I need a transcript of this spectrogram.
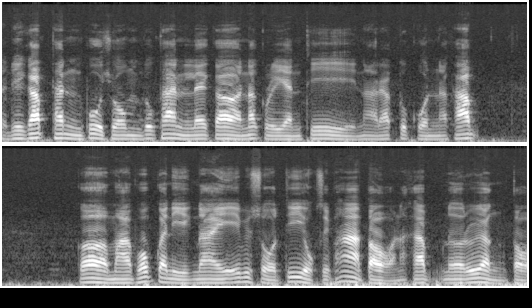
วัสดีครับท่านผู้ชมทุกท่านและก็นักเรียนที่น่ารักทุกคนนะครับ ก็มาพบกันอีกในเอพิโซดที่ 65 ต่อนะครับเนื้อเรื่องต่อ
